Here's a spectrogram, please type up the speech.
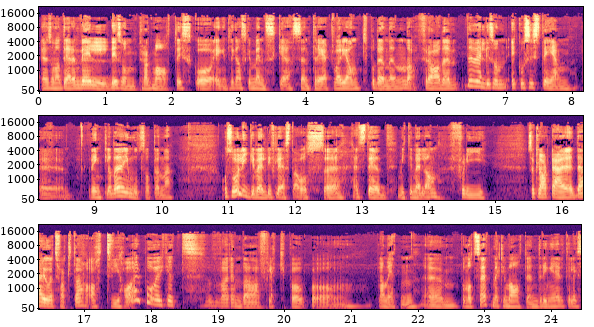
Eh, sånn at det er en veldig sånn pragmatisk og egentlig ganske menneskesentrert variant på den enden. da, Fra det, det veldig sånn ekosystemvinklede eh, i motsatt ende. Og så ligger vel de fleste av oss eh, et sted midt imellom. Fordi så klart det er, det er jo et fakta at vi har påvirket hver enda flekk på, på planeten eh, på noe sett, med klimatendringer f.eks.,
